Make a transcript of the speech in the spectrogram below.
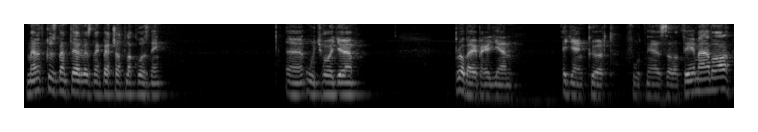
menet közben terveznek becsatlakozni. Úgyhogy próbáljuk meg egy ilyen, egy ilyen kört futni ezzel a témával.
